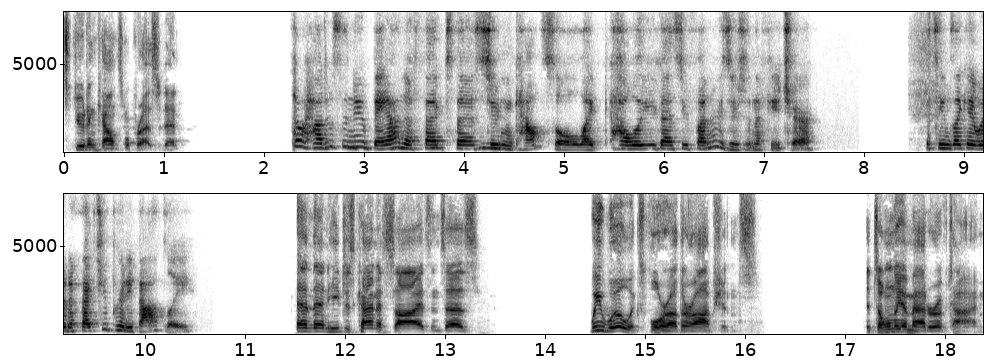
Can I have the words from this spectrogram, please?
Student council president. So how does the new ban affect the student council? Like how will you guys do fundraisers in the future? It seems like it would affect you pretty badly. And then he just kind of sighs and says, We will explore other options. It's only a matter of time.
